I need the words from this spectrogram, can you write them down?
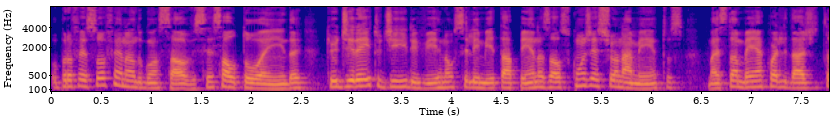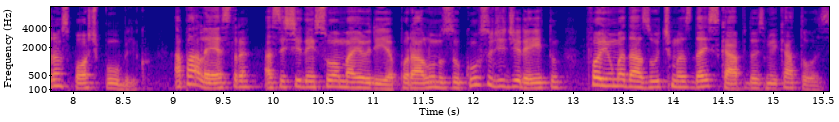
O professor Fernando Gonçalves ressaltou ainda que o direito de ir e vir não se limita apenas aos congestionamentos, mas também à qualidade do transporte público. A palestra, assistida em sua maioria por alunos do curso de Direito, foi uma das últimas da SCAP 2014.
